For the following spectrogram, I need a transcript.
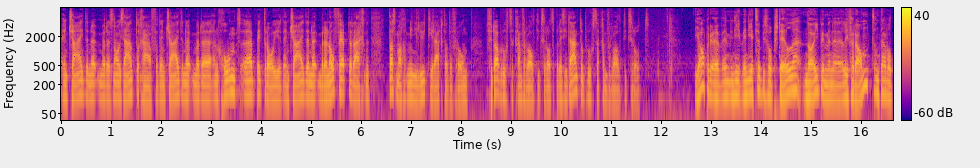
entscheiden, ob wir ein neues Auto kaufen, entscheiden, ob wir äh, einen Kunden äh, betreuen, entscheiden, ob wir eine Offerte rechnen, das machen meine Leute direkt an der Front. Für das braucht es keinen Verwaltungsratspräsident und braucht es keinen Verwaltungsrat. Ja, aber äh, wenn, ich, wenn ich jetzt etwas bestellen neu bei einem Lieferant und der will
